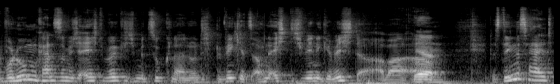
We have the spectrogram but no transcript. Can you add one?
Volumen kannst du mich echt wirklich mit zuknallen und ich bewege jetzt auch echt nicht wenig Gewichte, aber ähm, Ja. das Ding ist halt,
